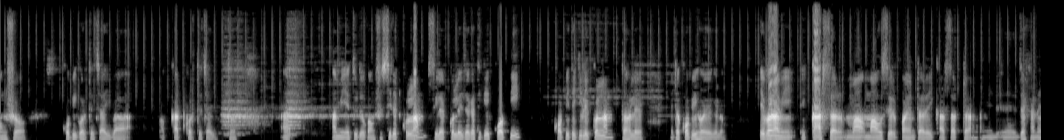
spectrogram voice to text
অংশ কপি করতে চাই বা কাট করতে চাই, তো আমি এতটুকু অংশ সিলেক্ট করলাম। সিলেক্ট করলে এই জায়গা থেকে কপি কপিতে ক্লিক করলাম, তাহলে এটা কপি হয়ে গেল। এবার আমি এই কার্সার মাউসের পয়েন্টার এই কার্সারটা আমি যেখানে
